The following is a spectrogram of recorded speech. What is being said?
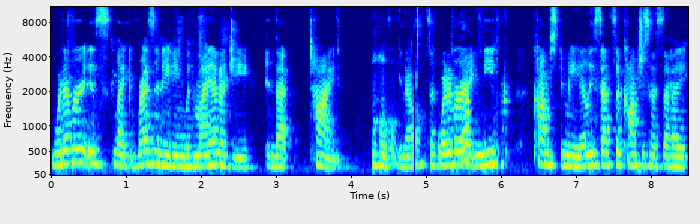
Whatever is like resonating with my energy in that time. Mm-hmm. You know, it's like whatever yeah. I need comes to me. At least that's the consciousness that I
